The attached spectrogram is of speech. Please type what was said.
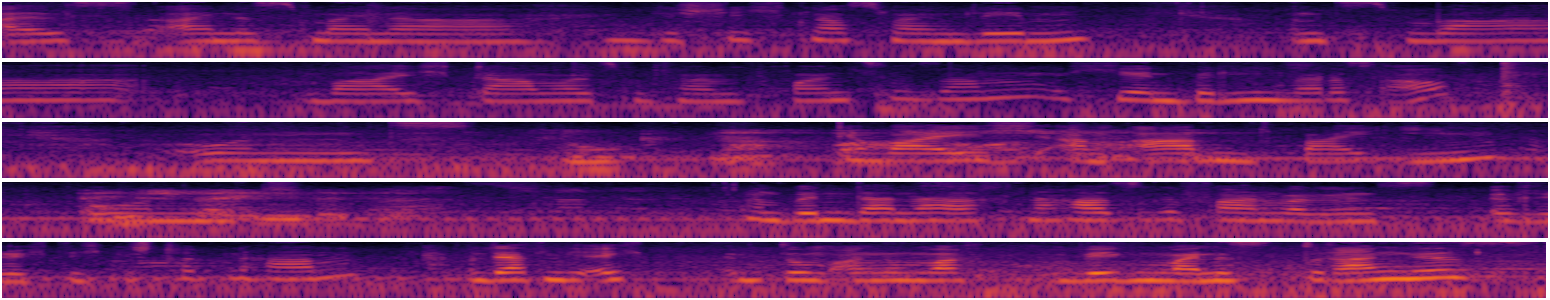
als eines meiner Geschichten aus meinem Leben. Und zwar war ich damals mit meinem Freund zusammen. Hier in Berlin war das auch. Und da war ich am Abend bei ihm und, bin danach nach Hause gefahren, weil wir uns richtig gestritten haben. Und der hat mich echt dumm angemacht wegen meines Dranges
